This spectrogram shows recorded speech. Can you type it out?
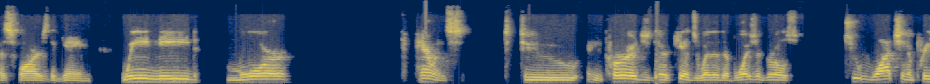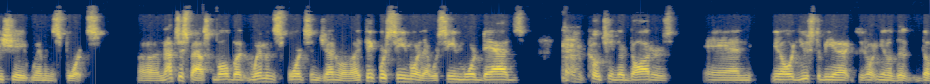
as far as the game. We need more parents to encourage their kids, whether they're boys or girls, to watch and appreciate women's sports. Uh, not just basketball, but women's sports in general. And I think we're seeing more of that. We're seeing more dads coaching their daughters. And, you know, it used to be a, you know, you know the, the,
